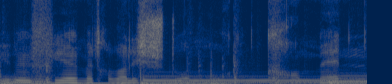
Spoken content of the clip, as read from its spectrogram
übel viel mit Rivali Sturm hochgekommen.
